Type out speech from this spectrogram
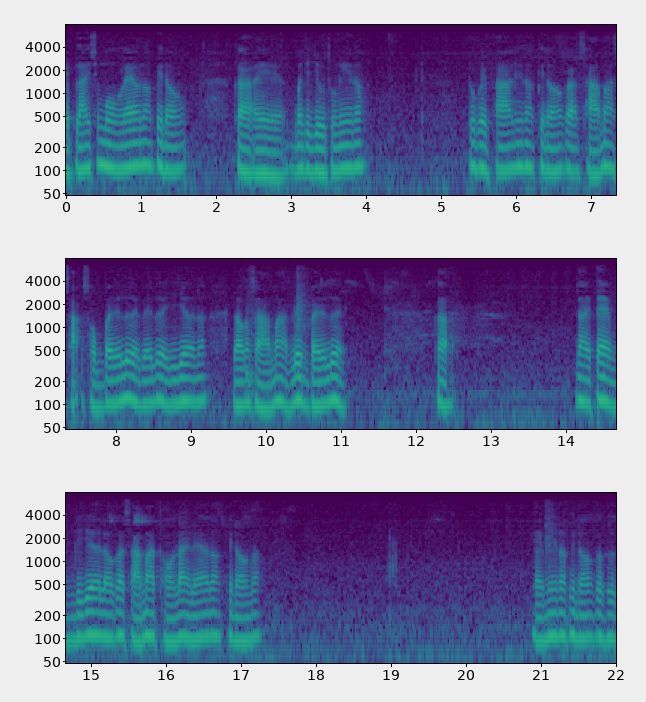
ก็บรายชั่วโมงแล้วเนาะพี่น้องก็เออมันจะอยู่ตรงนี้เนาะลูกไฟฟ้านี่เนาะพี่น้องก็สามารถสะสมไปเรื่อยๆไปเรื่อยเยอะๆเนาะเราก็สามารถเล่นไปเรื่อยๆก็ได้แต้มเยอะๆเราก็สามารถถอนได้แล้วเนาะพี่น้องเนาะแบบนี้เนาะพี่น้องก็คือ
